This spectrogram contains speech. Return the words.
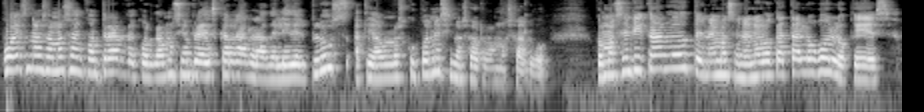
pues nos vamos a encontrar, recordamos siempre descargar la de Lidl Plus, activamos los cupones y nos ahorramos algo. Como os he indicado, tenemos en el nuevo catálogo lo que es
